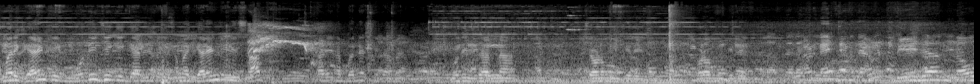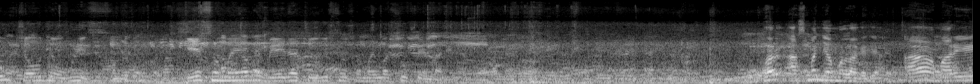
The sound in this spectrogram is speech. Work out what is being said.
અમારી ગેરંટી મોદીજી કી ગેરંટી અમે ગેરંટીની સાથ કાઢીને બને છે અમે મોદી સાહેબના ચરણમાં મૂકી દઈશું થોડા મૂકી દઈશું બે હજાર નવ ચૌદ ને ઓગણીસ એ સમયે અને બે હજાર ચોવીસનો સમયમાં શું ફેર લાગે પર આસમાન જમવા લાગે છે આ અમારી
